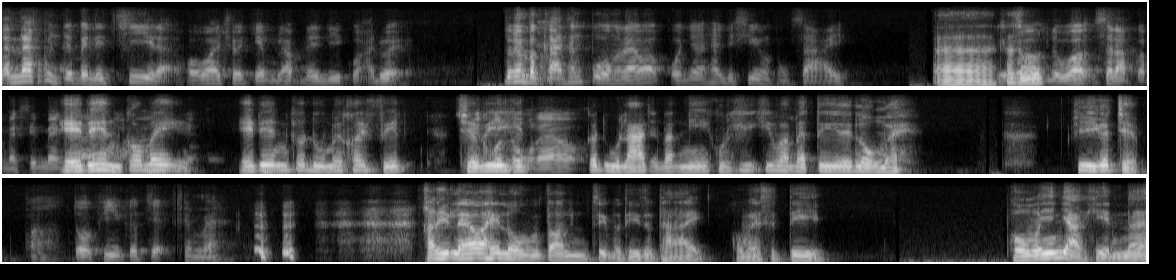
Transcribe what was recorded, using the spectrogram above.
นั้นน่าควรจะเป็นลิชชี่แหละ เพราะว่าช่วยเกมรับได้ดีกว่าด้วยด้วยประการทั้งปวงแล้วอะควรจะให้ลิชชี่ลงทางซ้ายอ่าหรือถ้าสมมว่าติหรือว่าสลับกับแม็กซิแมงเฮเดนก็ไม่เฮเดนก็ดูไม่ค่อยฟิต เชอไม่ควรี่รลก็งแล้วก็ดูล้าจากนัดนี้ คุณคิดคิดว่าแมตตี้ได้ลงไหม พี่ก็เจ็บอะตัวพี่ก็เจ็บใช่ไหมคราวที่แล้วให้ลงตอนสิบนาทีสุดท้ายของแมนซิตี้ผมว่ายังอยากเห็นนะ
